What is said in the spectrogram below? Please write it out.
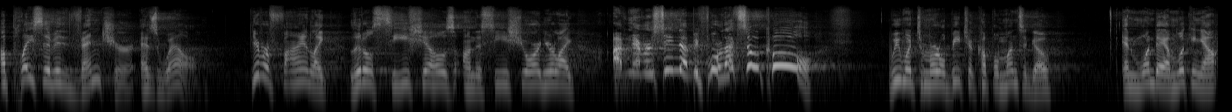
a place of adventure as well. You ever find like little seashells on the seashore and you're like, I've never seen that before. That's so cool. We went to Myrtle Beach a couple months ago And one day I'm looking out,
